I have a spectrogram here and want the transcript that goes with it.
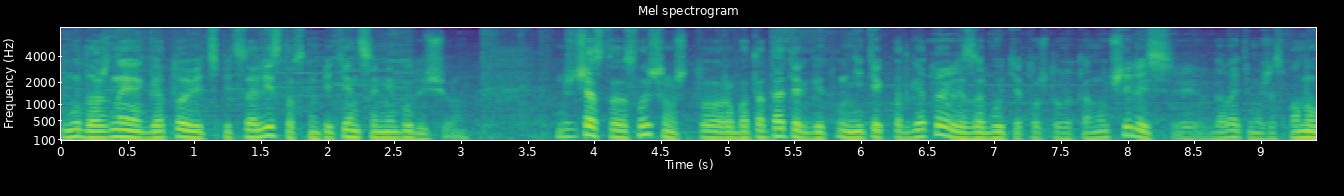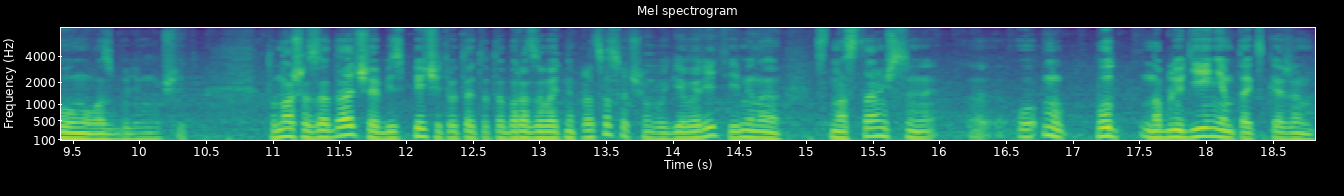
мы должны готовить специалистов с компетенциями будущего. Мы часто слышим, что работодатель говорит, не тех подготовили, забудьте то, что вы там учились, давайте мы сейчас по-новому вас будем учить то наша задача обеспечить вот этот образовательный процесс, о чем вы говорите, именно с наставничеством, э, ну, под наблюдением, так скажем,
